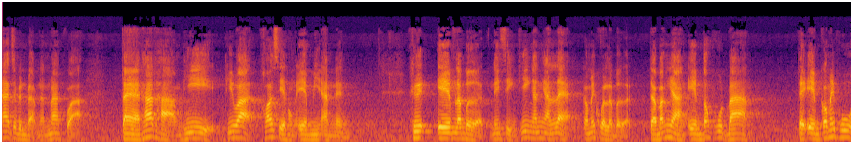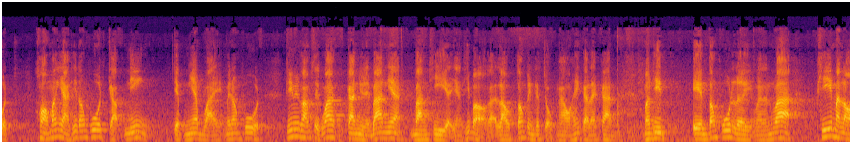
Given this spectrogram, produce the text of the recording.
น่าจะเป็นแบบนั้นมากกว่า แต่ถ้าถามพี่พี่ว่าข้อเสียของเอมมีอันหนึ่ง คือเอมระเบิดในสิ่งที่งั้นๆแหละ ก็ไม่ควรระเบิด แต่บางอย่างเอมต้องพูดบ้าง แต่เอมก็ไม่พูด ของบางอย่างที่ต้องพูดกับนิ่ง เก็บเงียบไว้ไม่ต้องพูด พี่มีความรู้สึกว่าการอยู่ในบ้านเนี่ยบางทีอะอย่างที่บอกอะเราต้องเป็นกระจกเงาให้กันและกัน บางทีเอมต้องพูดเลยวันนั้นว่าพี่มารอ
